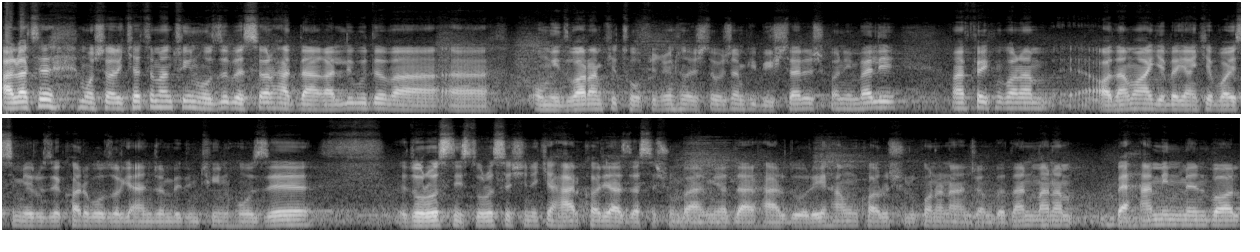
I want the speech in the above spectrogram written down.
البته مشارکت من تو این حوزه بسیار حداقلی بوده و امیدوارم که توفیقی داشته باشم که بیشترش کنیم. ولی من فکر می‌کنم آدم اگه بگن که وایسیم یه روز کار بزرگ انجام بدیم تو این حوزه درست نیست. درستش اینه که هر کاری از دستشون برمیاد در هر دوره. همون کار رو شروع کنن انجام دادن. منم به همین منوال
